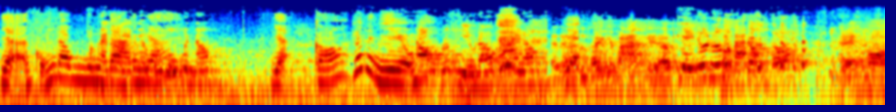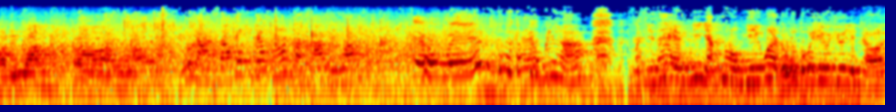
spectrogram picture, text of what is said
Dạ cũng đông nhưng hôm mà nay có toàn ai con theo gái. cổ vũ mình không Dạ có rất là nhiều. Đâu rất nhiều đâu ai đâu. Đây nè Dạ. tôi thấy cái bảng kìa. Đưa đưa cái Bất bạn chấp tới hẹn hò đi quanh. Trời ơi. Ủa là sao bất chấp hết là sao vậy quanh Em không biết. Em không biết hả? Mà chị thấy em với nhảnh hồn nhiên quá đủ tuổi yêu chưa vậy trời?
